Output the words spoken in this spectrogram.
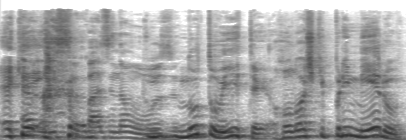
É, que, é isso, eu quase não uso. No Twitter, rolou acho que primeiro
